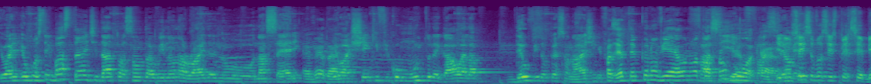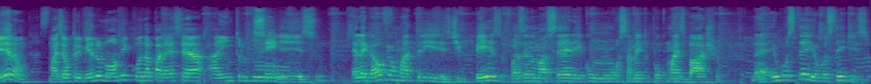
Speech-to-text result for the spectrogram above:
Eu, eu gostei bastante da atuação da Winona Ryder no, na série. É verdade. Eu achei que ficou muito legal. Ela deu vida ao personagem. E fazia tempo que eu não via ela numa atuação Fazia, boa, cara. fazia. E não sei se vocês perceberam, mas é o primeiro nome quando aparece a, a intro do. Sim. Isso. É legal ver uma atriz de peso fazendo uma série com um orçamento um pouco mais baixo, né? Eu gostei, eu gostei disso.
